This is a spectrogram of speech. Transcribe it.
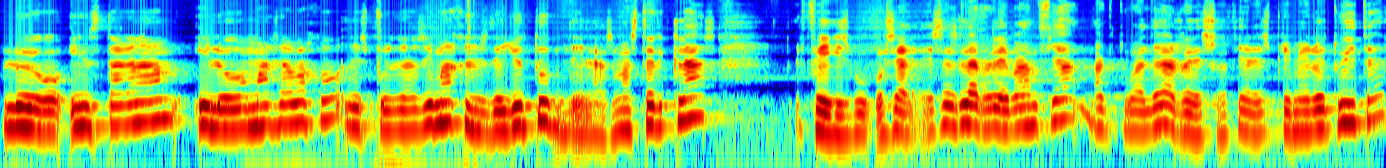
luego Instagram y luego más abajo, después de las imágenes de YouTube de las masterclass, Facebook. O sea, esa es la relevancia actual de las redes sociales. Primero Twitter,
